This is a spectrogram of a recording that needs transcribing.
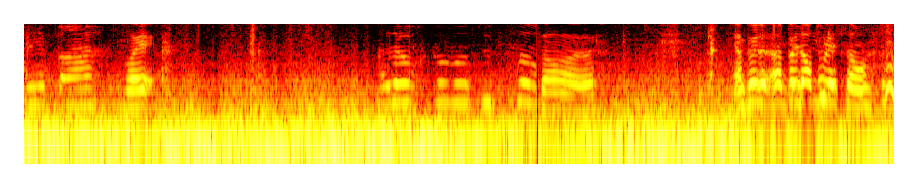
départ. Ouais. Alors, comment tu te sens? Euh, un, peu, un peu dans tous les sens.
